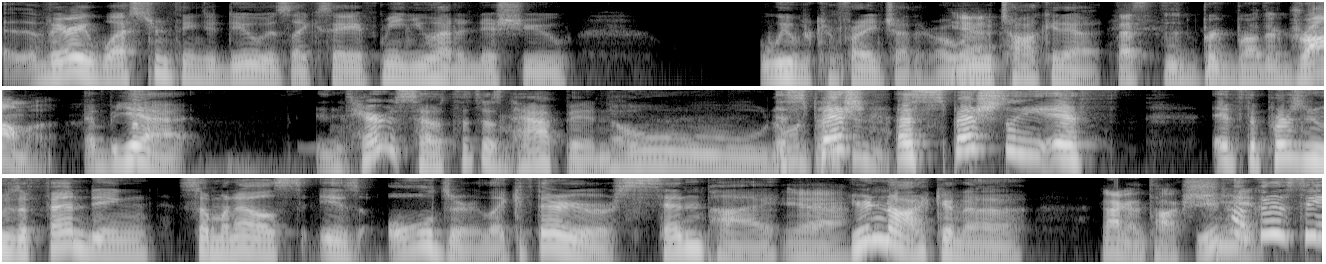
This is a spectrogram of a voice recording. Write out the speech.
a very Western thing to do is like, say, if me and you had an issue, we would confront each other, or we would talk it out. That's the Big Brother drama. Uh, But yeah, in Terrace House, that doesn't happen. No, no, especially especially if if the person who's offending someone else is older. Like if they're your senpai Yeah, you're not gonna not gonna talk shit. you're not gonna say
